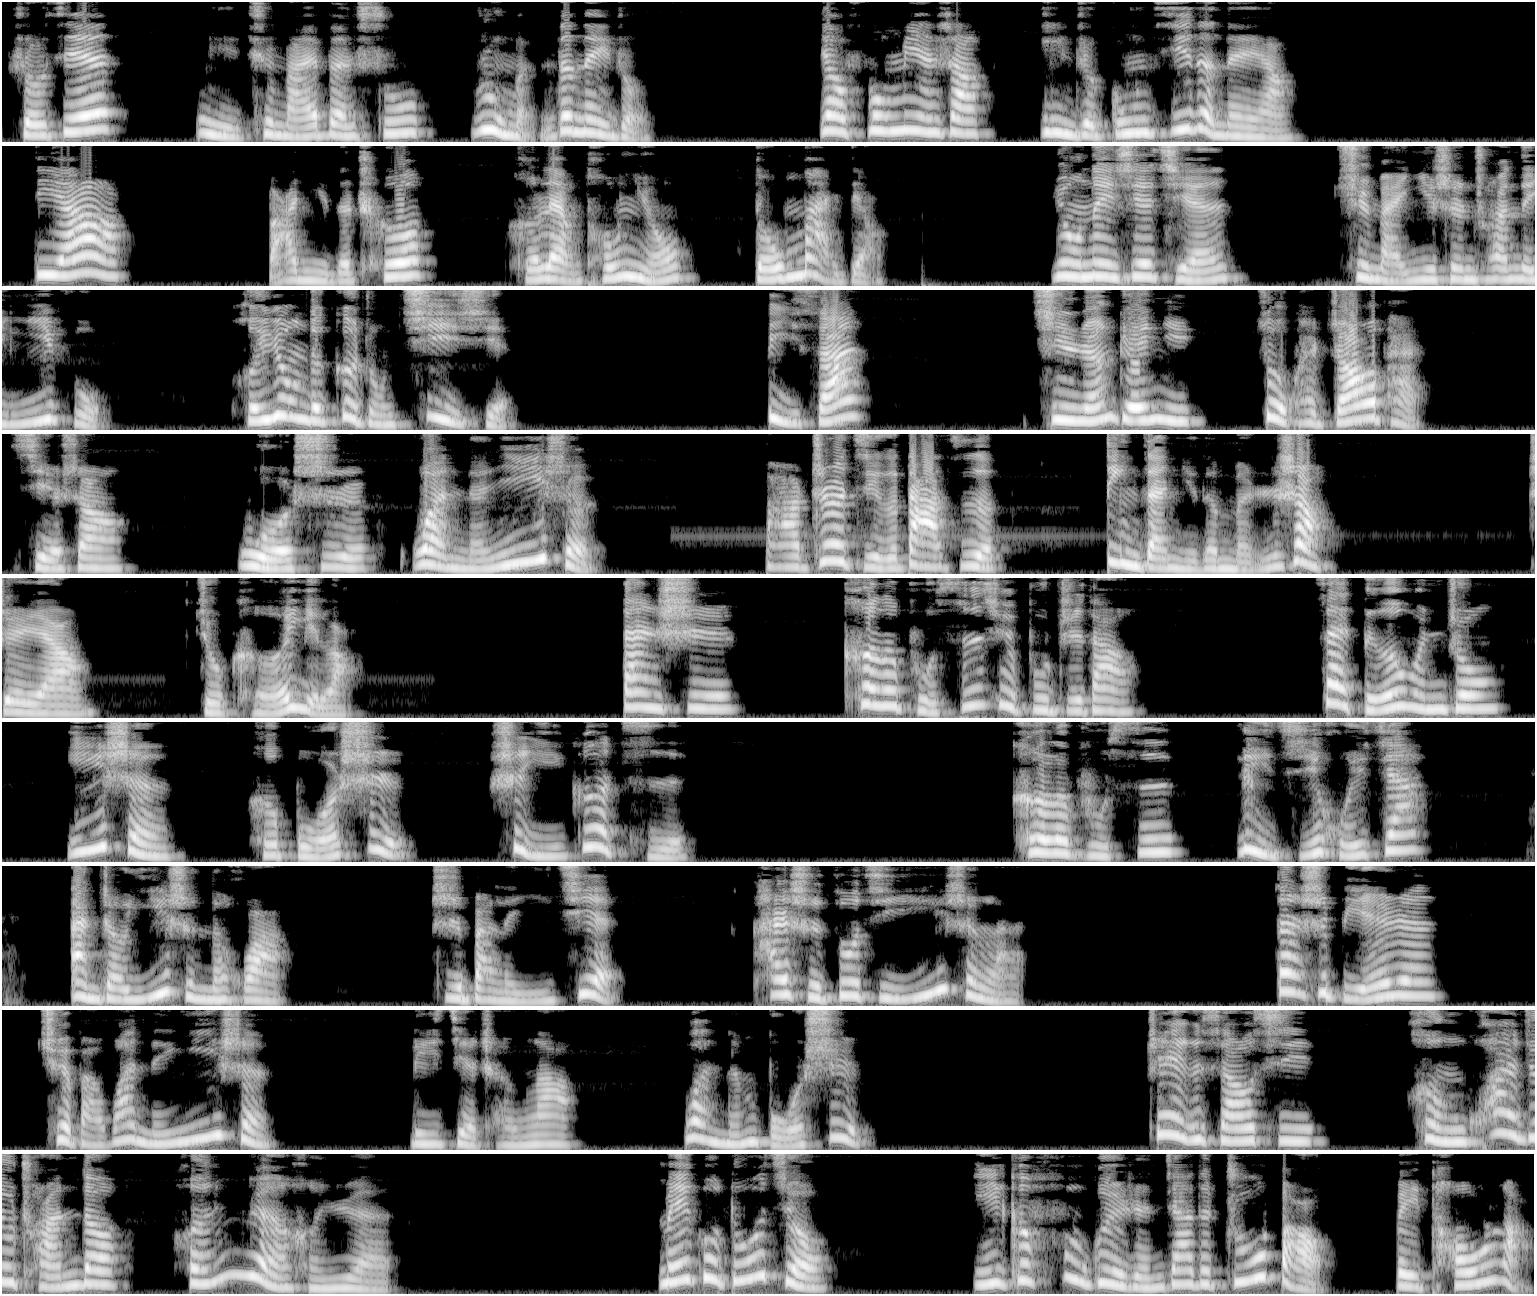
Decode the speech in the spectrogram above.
首先，你去买本书入门的那种，要封面上印着公鸡的那样。第二，把你的车和两头牛都卖掉，用那些钱去买医生穿的衣服。”和用的各种器械。第三，请人给你做块招牌，写上“我是万能医生”，把这几个大字钉在你的门上，这样就可以了。但是克勒普斯却不知道，在德文中，“医生”和“博士”是一个词。克勒普斯立即回家。按照医生的话，置办了一切，开始做起医生来。但是别人却把万能医生理解成了万能博士。这个消息很快就传得很远很远。没过多久，一个富贵人家的珠宝被偷了。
